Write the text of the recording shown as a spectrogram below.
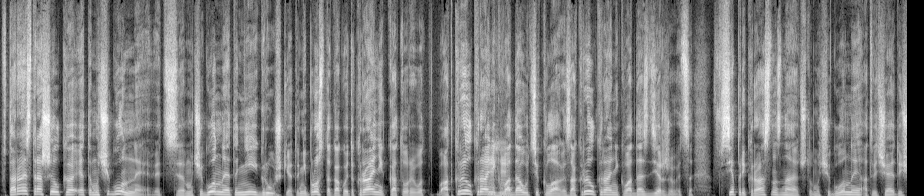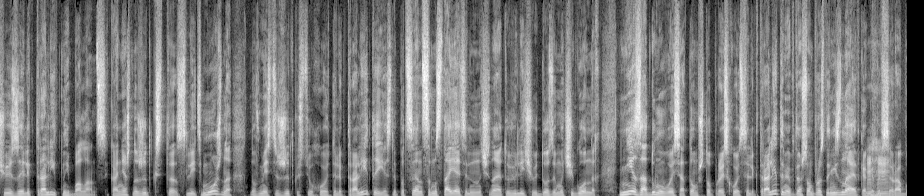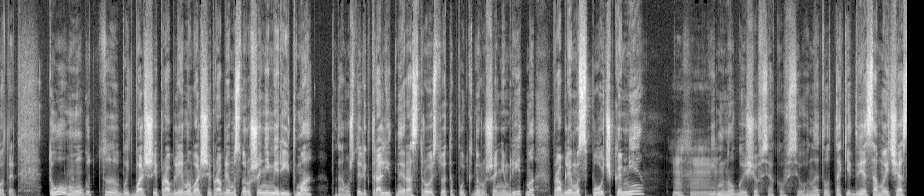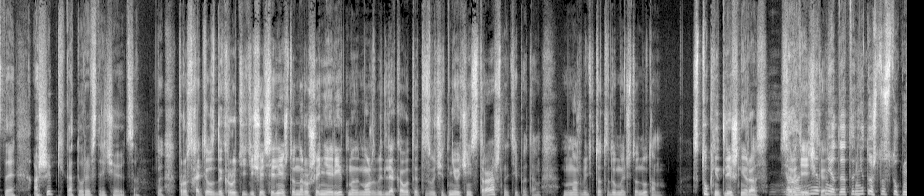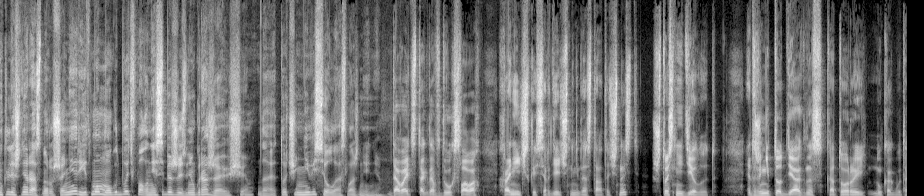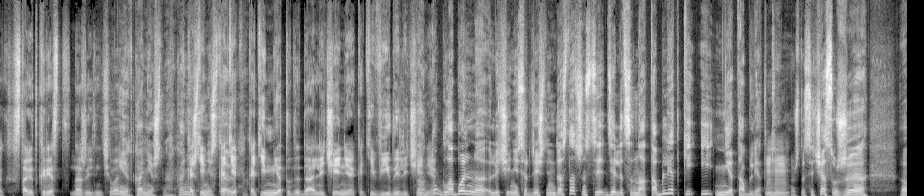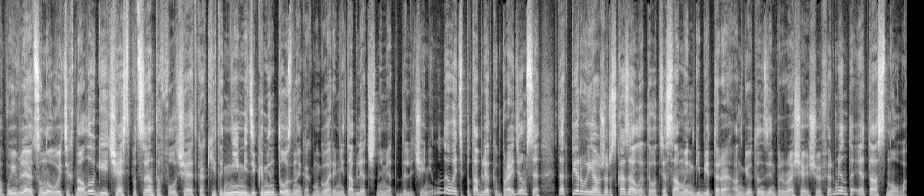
Вторая страшилка – это мочегонная. Ведь мочегонные – это не игрушки, это не просто какой-то краник, который вот открыл краник, угу. вода утекла, закрыл краник, вода сдерживается. Все прекрасно знают, что мочегонные отвечают еще и за электролитный баланс. И, конечно, жидкость слить можно, но вместе с жидкостью уходят электролиты. Если пациент самостоятельно начинает увеличивать дозы мочегонных, не задумываясь о том, что происходит с электролитами, потому что он просто не знает, как это все работает, то могут э, быть большие проблемы, большие проблемы с нарушениями ритма, потому что электролитные расстройства – это путь к нарушениям ритма, проблемы с почками, Угу. И много еще всякого всего. Но это вот такие две самые частые ошибки, которые встречаются. Да. Просто хотелось докрутить еще сильнее, что нарушение ритма, может быть, для кого-то это звучит не очень страшно, типа там, может быть, кто-то думает, что ну там стукнет лишний раз сердечко. А, нет, нет, это не то, что стукнет лишний раз. Нарушения ритма могут быть вполне себе жизнеугрожающие. Да, это очень невеселое осложнение. Давайте тогда в двух словах. Хроническая сердечная недостаточность. Что с ней делают? Это же не тот диагноз, который, ну, как бы так, ставит крест на жизнь человека. Нет, конечно, конечно, какие, не ставит. Какие, какие методы, да, лечения, какие виды лечения? А, ну, глобально лечение сердечной недостаточности делится на таблетки и не таблетки. Угу. Потому что сейчас уже э, появляются новые технологии, и часть пациентов получает какие-то не медикаментозные, как мы говорим, не таблеточные методы лечения. Ну, давайте по таблеткам пройдемся. Так, первый я уже рассказал, угу. это вот те самые ингибиторы ангиотензин превращающего фермента, это основа.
